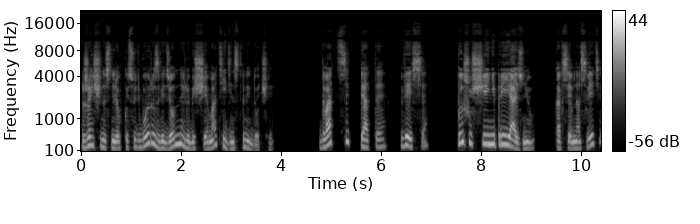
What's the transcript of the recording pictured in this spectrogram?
женщина с нелегкой судьбой, разведенная, любящая мать единственной дочери. 25. Веся, пышущая неприязнью ко всем на свете,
